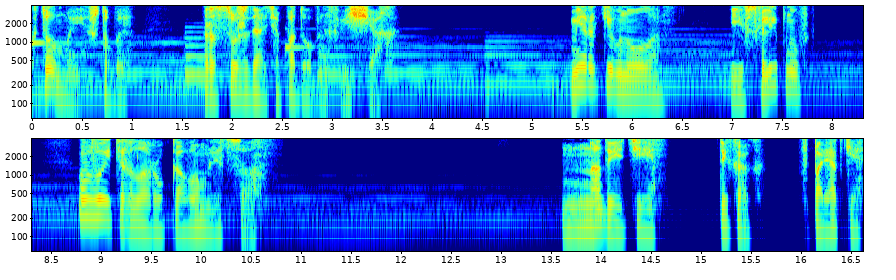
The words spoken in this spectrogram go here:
Кто мы, чтобы рассуждать о подобных вещах? Мира кивнула и, всхлипнув, вытерла рукавом лицо. «Надо идти. Ты как, в порядке?»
